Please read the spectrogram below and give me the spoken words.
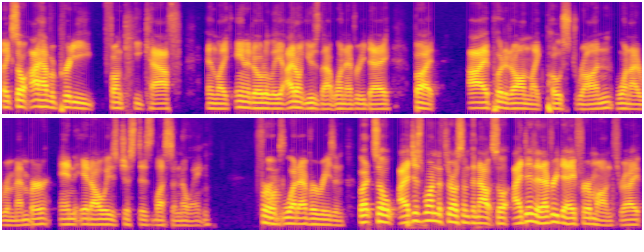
Like, so I have a pretty funky calf, and like anecdotally, I don't use that one every day, but I put it on like post run when I remember, and it always just is less annoying for Awesome. whatever reason. But so I just wanted to throw something out. So I did it every day for a month, right?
